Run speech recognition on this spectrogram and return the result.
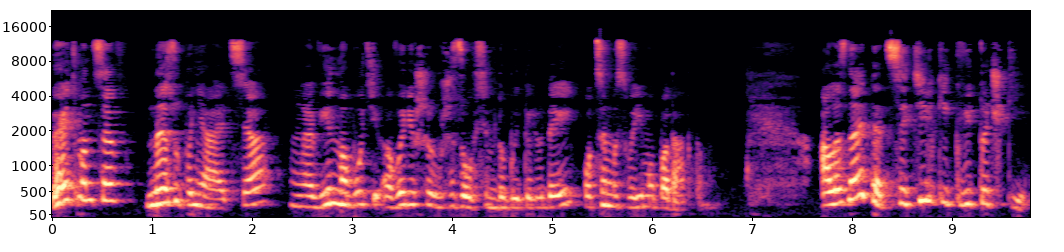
Гетьманцев не зупиняється. Він, мабуть, вирішив вже зовсім добити людей оцими своїми податками. Але знаєте, це тільки квіточки.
